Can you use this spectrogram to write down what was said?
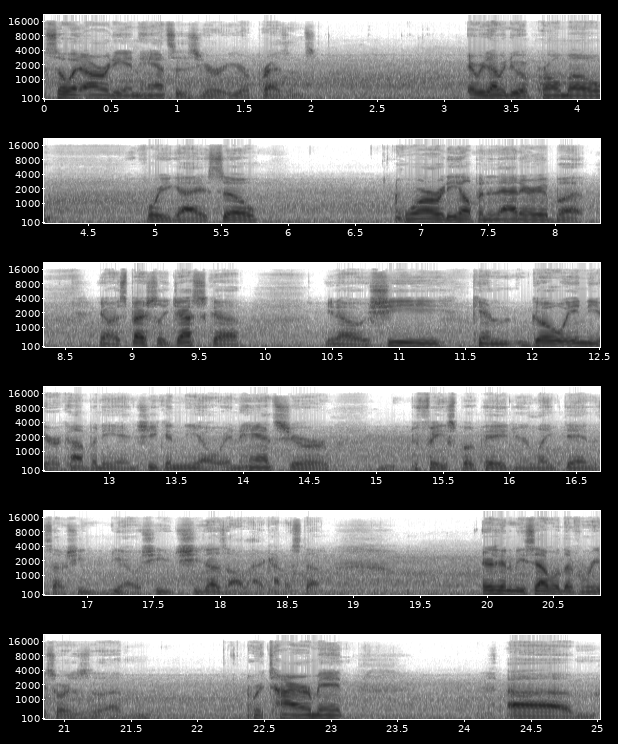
So it already enhances your, your presence. Every time we do a promo, for you guys. So we're already helping in that area, but you know, especially Jessica, you know, she can go into your company and she can, you know, enhance your Facebook page and your LinkedIn and stuff. She, you know, she she does all that kind of stuff. There's going to be several different resources, um, retirement, um,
